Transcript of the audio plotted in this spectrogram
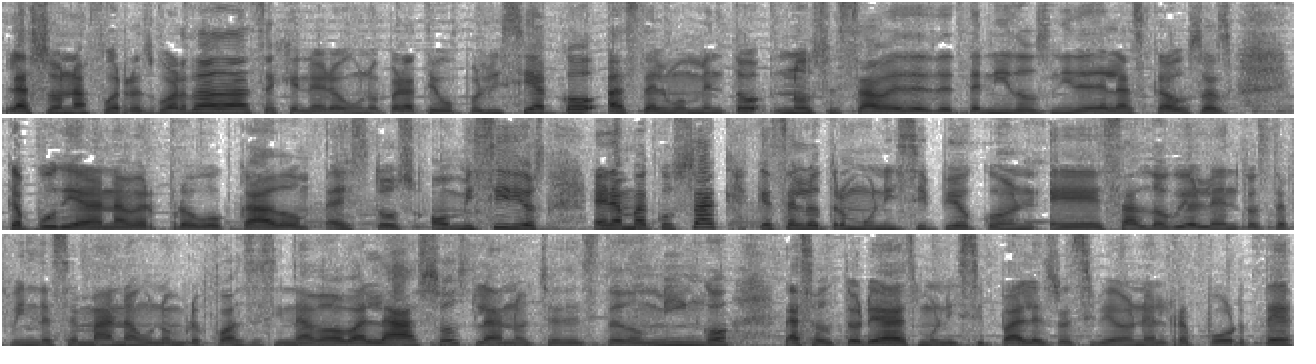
La zona fue resguardada, se generó un operativo policíaco. Hasta el momento no se sabe de detenidos ni de las causas que pudieran haber provocado estos homicidios. En Amacuzac, que es el otro municipio con eh, saldo violento, este fin de semana. Un hombre fue asesinado a balazos la noche de este domingo domingo, las autoridades municipales recibieron el reporte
